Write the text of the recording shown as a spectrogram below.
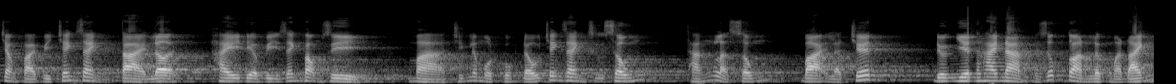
Chẳng phải vì tranh giành tài lợi Hay địa vị danh vọng gì, Mà chính là một cuộc đấu tranh giành sự sống, Thắng là sống, Bại là chết. Đương nhiên hai nàng phải dốc toàn lực mà đánh,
